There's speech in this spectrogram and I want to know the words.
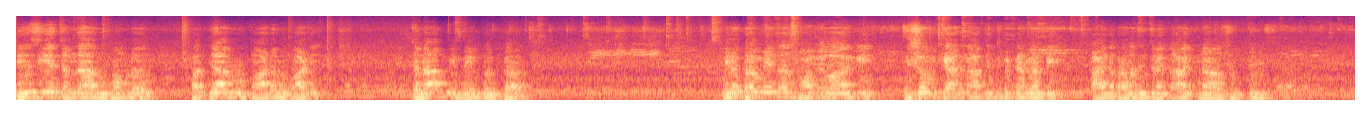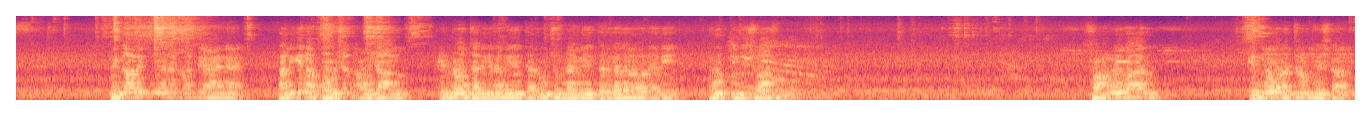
దేశీయ చందా రూపంలో పద్యాలు పాటలు పాడి జనాన్ని మేల్కొల్పారు. వీరబ్రహ్మేంద్ర స్వామి వారికి విశ్వవిఖ్యాతిని ఆర్జించి పెట్టినటువంటి ఆయన ప్రవచించిన కాలజ్ఞాన సూక్తులు త్రికాలజ్ఞమైనటువంటి ఆయన కలిగిన భవిష్యత్ అంశాలు ఎన్నో జరిగినవి జరుగుతున్నవి జరగగలవు పూర్తి విశ్వాసం స్వామివారు ఎన్నో రచనలు చేసినారు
